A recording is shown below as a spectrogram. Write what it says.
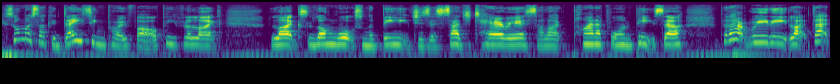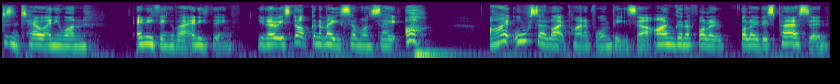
it's almost like a dating profile. People are like likes long walks on the beach, is a Sagittarius, I like pineapple and pizza, but that really like that doesn't tell anyone anything about anything. You know, it's not going to make someone say, "Oh, I also like pineapple and pizza. I'm going to follow follow this person."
